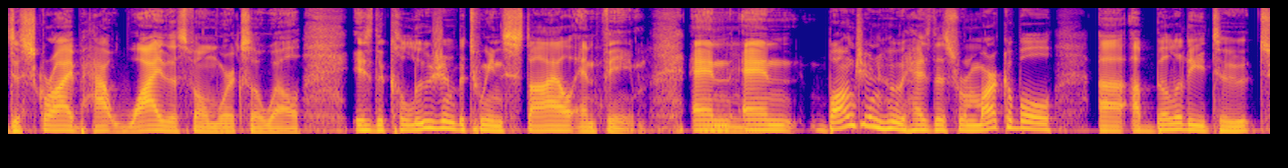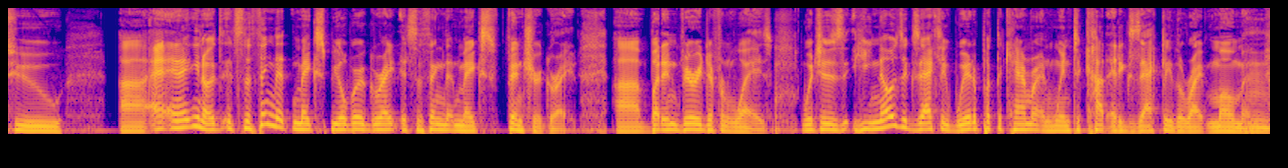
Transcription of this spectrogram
describe how why this film works so well is the collusion between style and theme, and and Bong Joon Ho has this remarkable uh, ability to to. Uh, and, and, you know, it's, the thing that makes Spielberg great. It's the thing that makes Fincher great, uh, but in very different ways. Which is he knows exactly where to put the camera and when to cut at exactly the right moment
